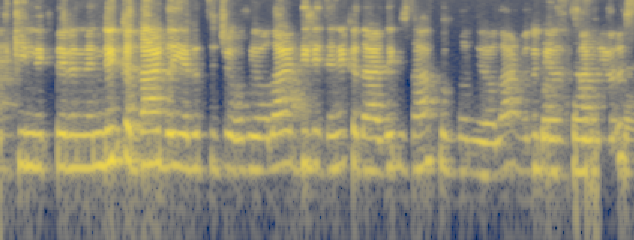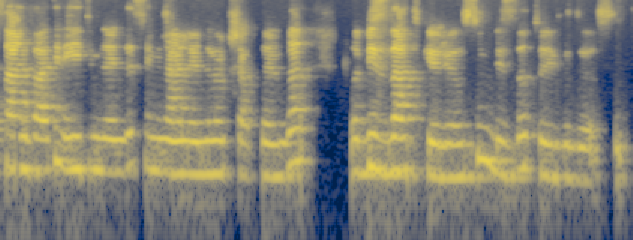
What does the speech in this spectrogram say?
etkinliklerinde ne kadar da yaratıcı oluyorlar, dili de ne kadar da güzel kullanıyorlar. Bunu gözlemliyoruz. Sen zaten eğitimlerinde, seminerlerinde, workshoplarında bizzat görüyorsun, bizzat uyguluyorsun.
